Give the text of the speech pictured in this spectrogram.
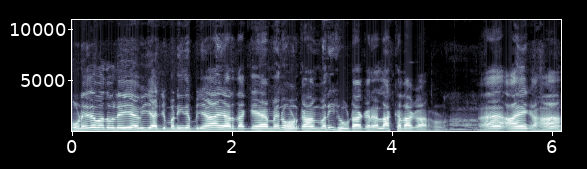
ਹੁਣ ਇਹਦਾ ਮਤਲਬ ਇਹ ਆ ਵੀ ਅੱਜ ਮਨੀ ਨੇ 50000 ਦਾ ਕਿਹਾ, ਮੈਨੂੰ ਹੁਣ ਕਹਾਂ ਮਨੀ ਛੋਟਾ ਕਰਿਆ, ਲੱਖ ਦਾ ਕਰ ਹੁਣ। ਹੈ ਆਏ ਕਹਾਂ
